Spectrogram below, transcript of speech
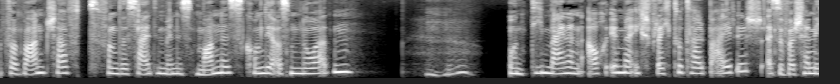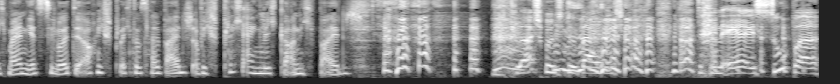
Verwandtschaft von der Seite meines Mannes kommt ja aus dem Norden. Mhm. Und die meinen auch immer, ich spreche total bayerisch. Also wahrscheinlich meinen jetzt die Leute auch, ich spreche total bayerisch, aber ich spreche eigentlich gar nicht bayerisch. Klar sprichst du bayerisch. Dein R ist super.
